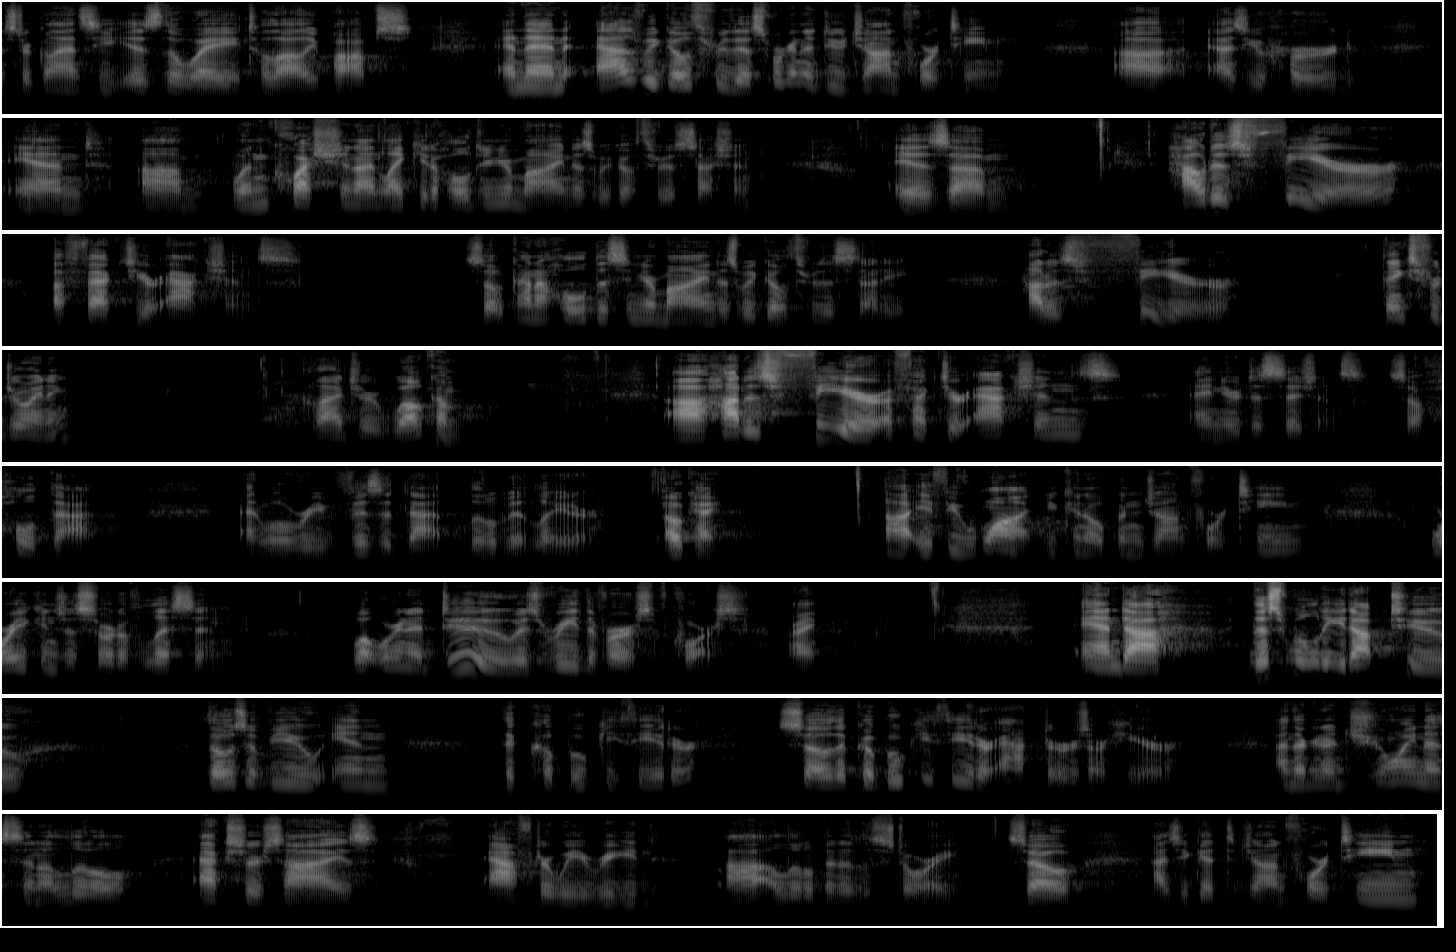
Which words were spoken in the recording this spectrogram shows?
Mr. Glancy is the way to lollipops. And then as we go through this, we're going to do John 14, uh, as you heard. And um, one question I'd like you to hold in your mind as we go through the session is um, how does fear affect your actions? So, kind of hold this in your mind as we go through the study. How does fear, thanks for joining. Glad you're welcome. Uh, how does fear affect your actions and your decisions? So, hold that, and we'll revisit that a little bit later. Okay. Uh, if you want, you can open John 14, or you can just sort of listen. What we're going to do is read the verse, of course, right? And uh, this will lead up to those of you in the Kabuki Theater. So the Kabuki Theater actors are here, and they're going to join us in a little exercise after we read uh, a little bit of the story. So as you get to John 14,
